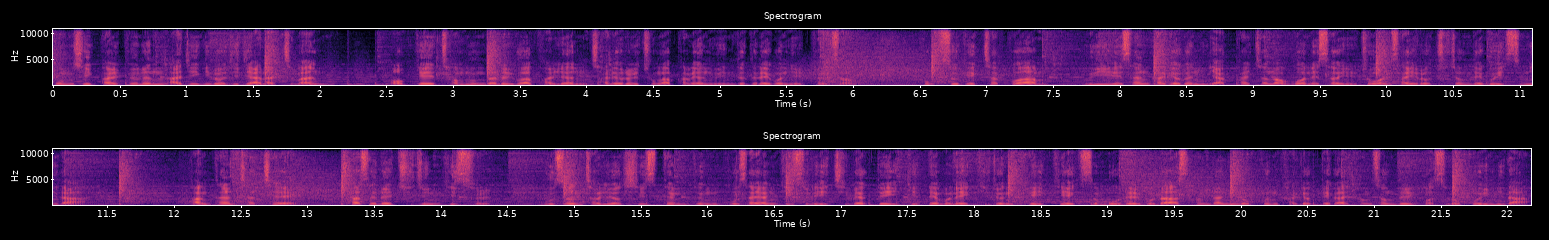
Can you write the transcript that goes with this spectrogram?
공식 발표는 아직 이루어지지 않았지만 업계 전문가들과 관련 자료를 종합하면 윈드 드래곤 1편성, 복수 객차 포함 위 예상 가격은 약 8천억 원에서 1조 원 사이로 추정되고 있습니다. 방탄 차체, 차세대 추진 기술, 무선 전력 시스템 등 고사양 기술이 집약돼 있기 때문에 기존 KTX 모델보다 상당히 높은 가격대가 형성될 것으로 보입니다.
